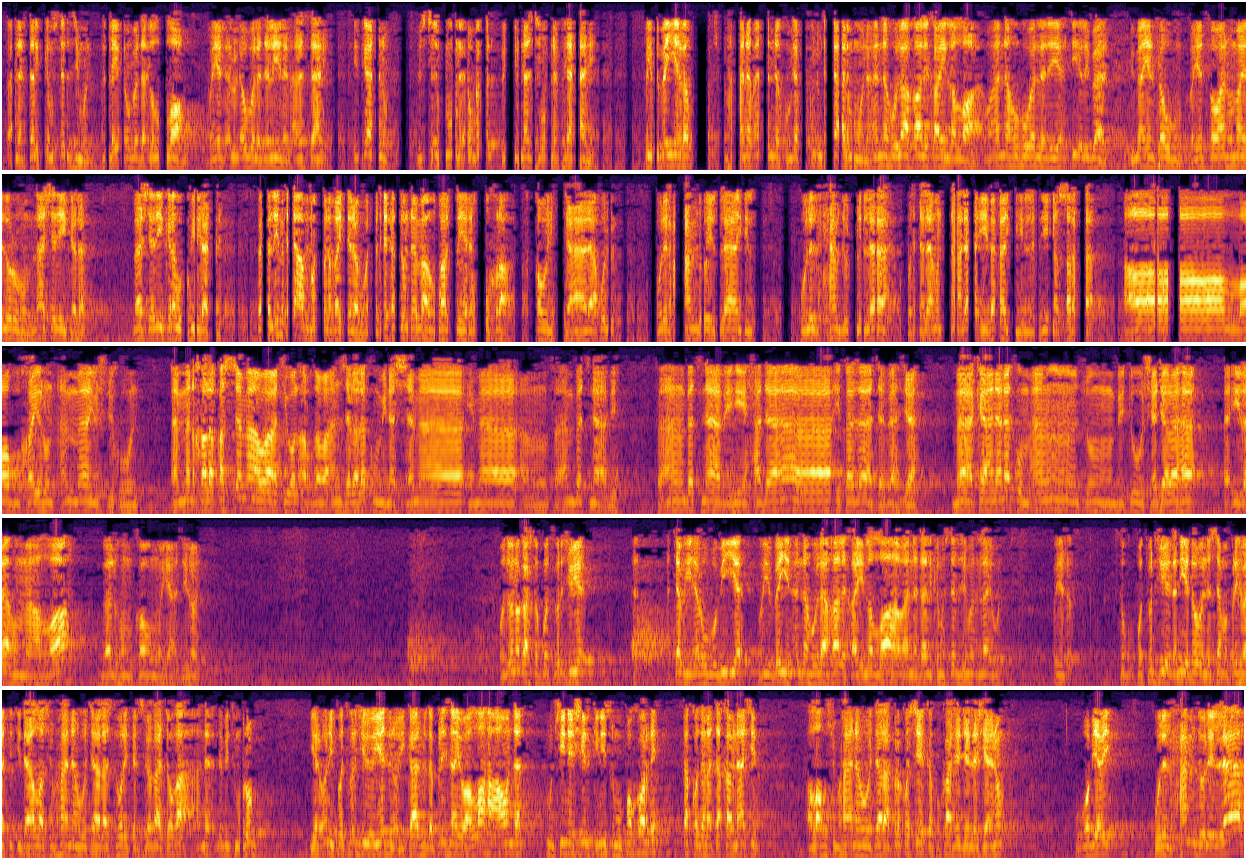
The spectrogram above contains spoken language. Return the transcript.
فأن ذلك مستلزم لا يعبد إلا الله ويجعل الأول دليلا على الثاني. إذ كانوا يسلمون الأول وينازعون في الثاني. فيبين له سبحانه أنكم إذا كنتم تعلمون أنه لا خالق إلا الله وأنه هو الذي يأتي العباد بما ينفعهم ويدفع عنهم ما يضرهم. لا شريك له. لا شريك له في ذلك. فلم تعبدون غيره وتجعلون ما هو آلهة أخرى. قوله تعالى قل قل الحمد لله قل الحمد لله وسلام على عباده الذين صرف. الله خير أما يشركون. أمن خلق السماوات والأرض وأنزل لكم من السماء ماء فأنبتنا به فأنبتنا به حدائق ذات بهجة. ما كان لكم أن تنبتوا شجرها أإله مع الله بل هم قوم يعدلون od onoga što potvrđuje توحيد الربوبية ويبين أنه لا خالق إلا الله وأن ذلك مستلزم لا što potvrđuje da nije dovoljno samo prihvatiti da je Allah subhanahu wa ta'ala stvoritelj svega toga, a ne, ne biti mu rob, jer oni potvrđuju jedno i kažu da priznaju Allaha, a onda mu čine širki, nisu mu pokorni, tako da na takav način Allahu subhanahu wa ta'ala prkose, kako kaže Jelle ženu u objavi, الحمد لله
